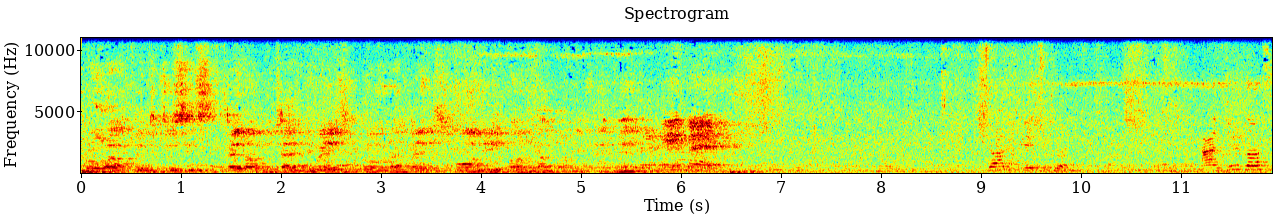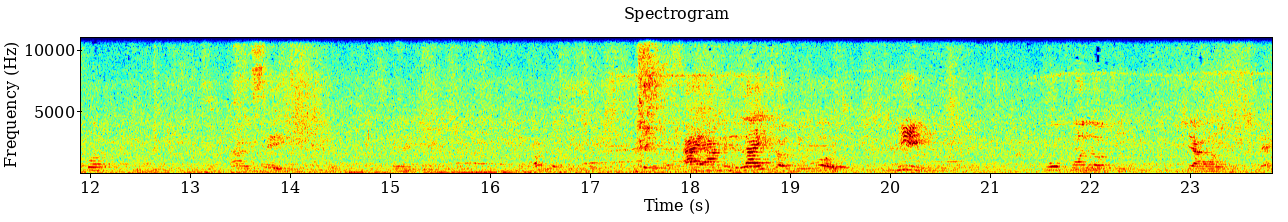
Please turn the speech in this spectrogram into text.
Proverbs 22 6. Train up the child the way he should go, that when he's old, he will not depart from it. Amen. Amen. John 8 12. And Jesus spoke and said, uh, I am the light of the world. He who follows me shall. Eh?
